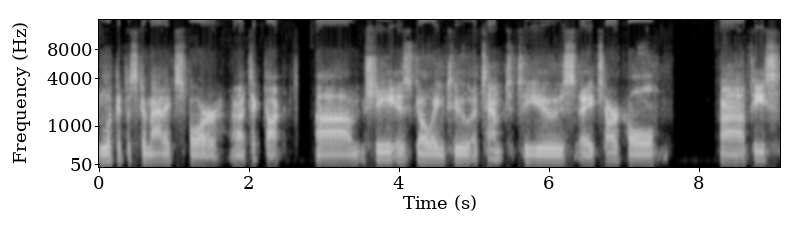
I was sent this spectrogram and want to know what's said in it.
look at the schematics for uh, TikTok, um, she is going to attempt to use a charcoal uh, piece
